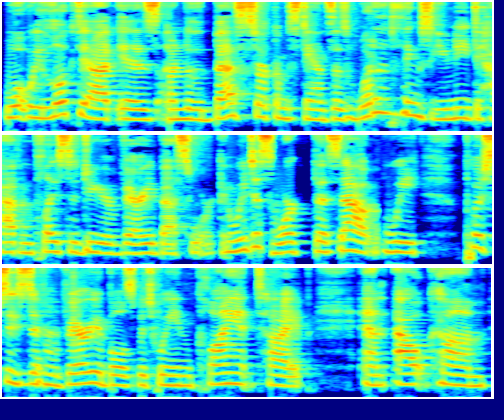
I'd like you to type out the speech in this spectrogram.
what we looked at is under the best circumstances, what are the things you need to have in place to do your very best work? And we just worked this out. We pushed these different variables between client type and outcome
